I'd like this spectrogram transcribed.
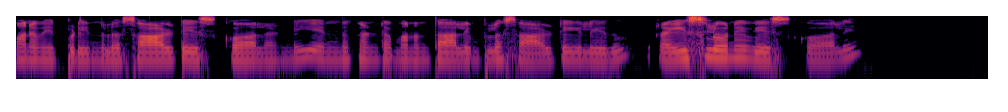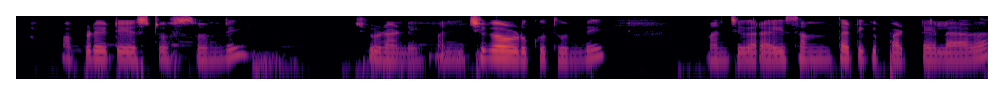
మనం ఇప్పుడు ఇందులో సాల్ట్ వేసుకోవాలండి. ఎందుకంటే మనం తాలింపులో సాల్ట్ వేయలేదు. రైస్లోనే వేసుకోవాలి. అప్పుడే టేస్ట్ వస్తుంది. చూడండి మంచిగా ఉడుకుతుంది. మంచిగా రైస్ అంతటికి పట్టేలాగా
